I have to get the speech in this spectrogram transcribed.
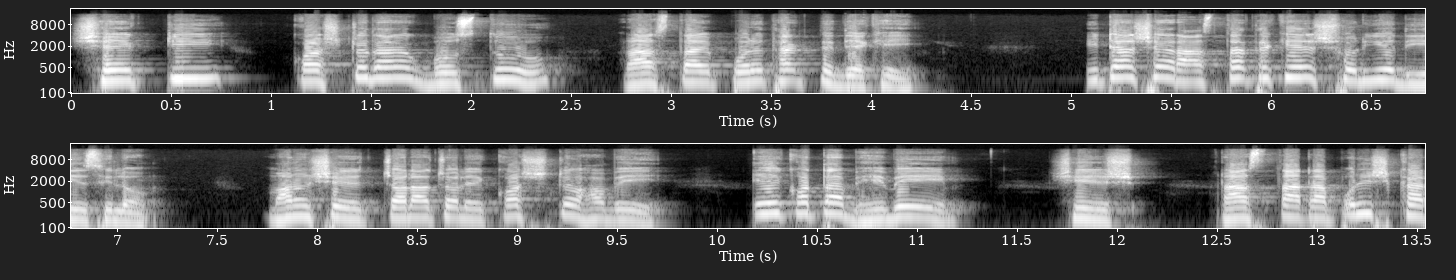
সে একটি কষ্টদায়ক বস্তু রাস্তায় পড়ে থাকতে দেখে। এটা সে রাস্তা থেকে সরিয়ে দিয়েছিল। মানুষের চলাচলে কষ্ট হবে। এ কথা ভেবে সে রাস্তাটা পরিষ্কার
